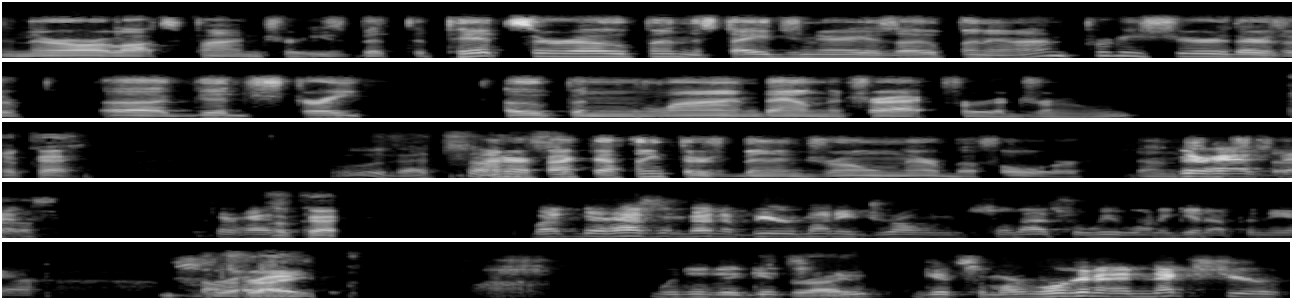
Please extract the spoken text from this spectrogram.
and there are lots of pine trees. But the pits are open, the staging area is open, and I'm pretty sure there's a, a good straight open line down the track for a drone. Okay. Ooh, that's matter of fact. I think there's been a drone there before. there has stuff. been. There has okay. Been. But there hasn't been a beer money drone, so that's what we want to get up in the air. So, right. We need to get some Right. new, get some more. We're gonna next year,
